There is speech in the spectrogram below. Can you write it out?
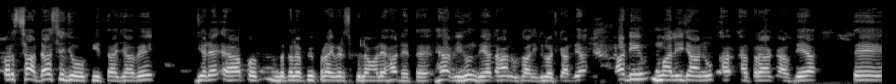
ਪਰ ਸਾਡਾ ਸਹਿਯੋਗ ਕੀਤਾ ਜਾਵੇ ਜਿਹੜੇ ਐਪ ਮਤਲਬ ਕਿ ਪ੍ਰਾਈਵੇਟ ਸਕੂਲਾਂ ਵਾਲੇ ਸਾਡੇ ਤੇ ਹੈਵੀ ਹੁੰਦੇ ਆ ਤੁਹਾਨੂੰ ਗਾਲੀ ਗਲੋਚ ਕਰਦੇ ਆ ਸਾਡੀ ਮਾਲੀ ਜਾਨ ਨੂੰ ਖਤਰਾ ਕਰਦੇ ਆ ਤੇ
